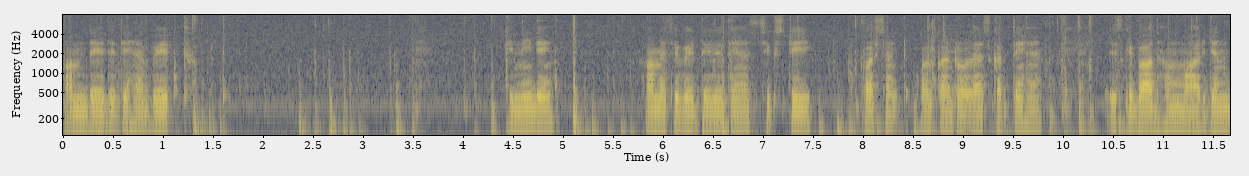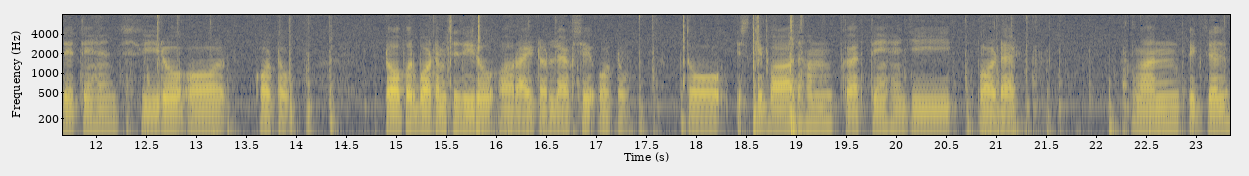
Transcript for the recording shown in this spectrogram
हम दे देते हैं वेथ कितनी दें? हम ऐसे वेट दे देते हैं सिक्सटी परसेंट और कंट्रोल एस करते हैं। इसके बाद हम मार्जिन देते हैं ज़ीरो और ऑटो टॉप और बॉटम से ज़ीरो और राइट और लेफ़्ट से ऑटो तो इसके बाद हम करते हैं जी बॉर्डर वन पिक्सल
